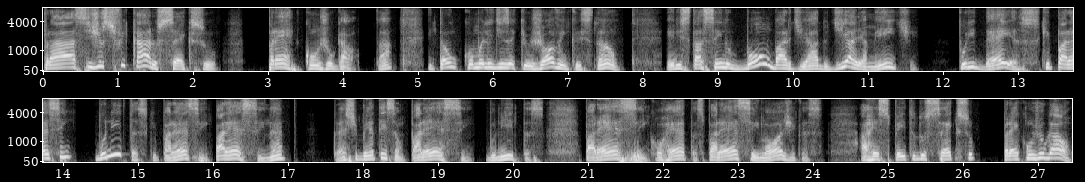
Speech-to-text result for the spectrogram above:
para se justificar o sexo pré-conjugal. tá? Então, como ele diz aqui, o jovem cristão, ele está sendo bombardeado diariamente por ideias que parecem bonitas, que parecem, parecem, né? Preste bem atenção, parecem bonitas, parecem corretas, parecem lógicas a respeito do sexo pré-conjugal.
